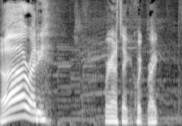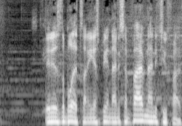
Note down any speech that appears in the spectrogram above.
all righty, we're gonna take a quick break. It is the Blitz on ESPN 97.5, 92.5.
